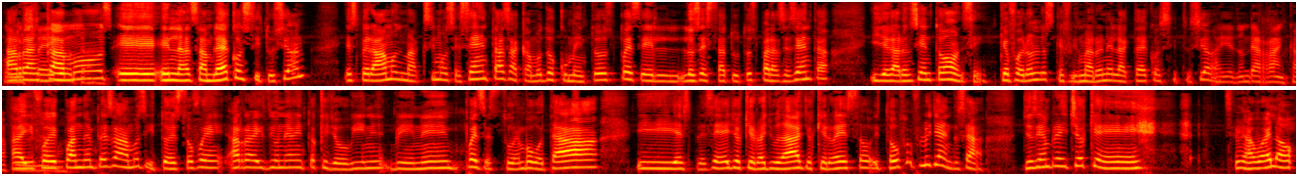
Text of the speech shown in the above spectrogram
Arrancamos eh, en la Asamblea de Constitución, esperábamos máximo 60, sacamos documentos, pues los estatutos para 60 y llegaron 111, que fueron los que firmaron el acta de constitución. Ahí es donde arranca. Ahí fue cuando empezamos y todo esto fue a raíz de un evento que yo vine, vine, pues estuve en Bogotá y expresé, yo quiero ayudar, yo quiero esto y todo fue fluyendo. O sea, yo siempre he dicho que se me abuelo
